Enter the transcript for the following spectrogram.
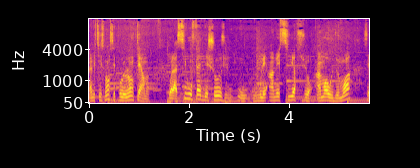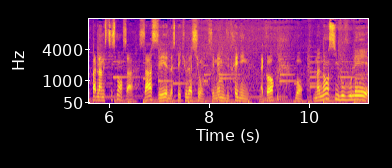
L'investissement, c'est pour le long terme. Voilà, si vous faites des choses où vous voulez investir sur un mois ou deux mois, c'est pas de l'investissement ça. Ça, c'est de la spéculation, c'est même du trading, d'accord? Bon, maintenant, si vous voulez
